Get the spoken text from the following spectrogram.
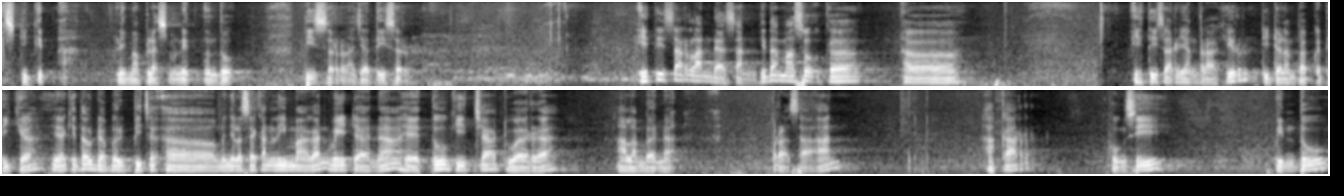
Sedikit lah 15 menit untuk teaser aja teaser Itisar landasan. Kita masuk ke uh, ikhtisar yang terakhir di dalam bab ketiga. Ya kita udah uh, menyelesaikan lima kan? Wedana hetu kica duara alambana. Perasaan akar fungsi pintu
